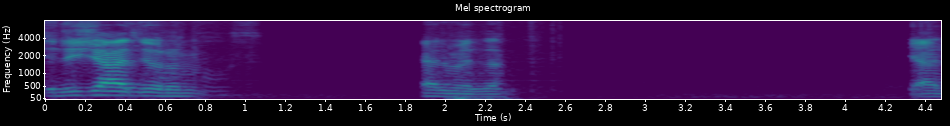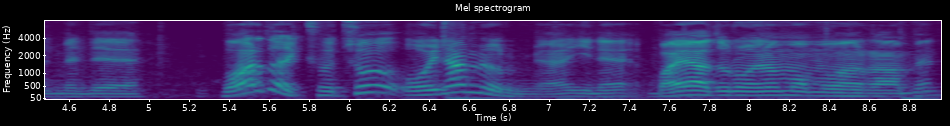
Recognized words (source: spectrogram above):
rica ediyorum. Gelmedi. Gelmedi. Bu arada kötü oynamıyorum ya yine. Bayağıdır oynamamama rağmen.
